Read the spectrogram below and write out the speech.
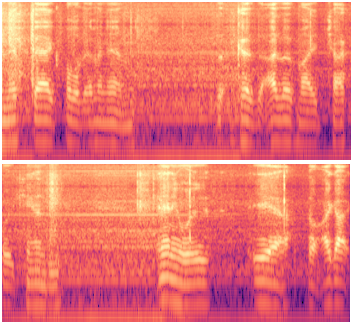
and this bag full of M&M's because I love my chocolate candy. Anyways, yeah, so I got,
